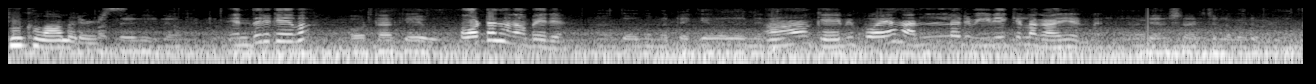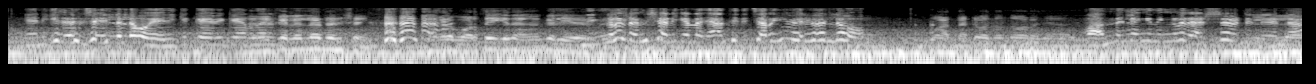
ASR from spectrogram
2 kilometers. പത്തേഴ് കിലോമീറ്റർ. എന്തൊരു കേവ്? ഹോട്ടാ കേവ് കോട്ടെന്നാണോ പേര് തോന്നുന്നു മറ്റേ കേവ് തന്നെ. ആ കേവി പോയാൽ നല്ലൊരു വീഡിയോക്കുള്ള കാര്യമുണ്ട്. ടെൻഷൻ അടിച്ചുള്ള പരിപാടി. എനിക്ക് ടെൻഷൻ ഇല്ലല്ലോ എനിക്ക് കേവി കയറുന്നത് നിങ്ങൾക്കല്ലല്ലോ ടെൻഷൻ. ഞങ്ങൾ പുറത്തേക്ക് നിങ്ങൾ ടെൻഷൻ അടിക്കണ്ട ഞാൻ തിരിച്ചിറങ്ങി വരുമല്ലോ. വന്നിട്ട് വന്നെന്ന് പറഞ്ഞാൽ വന്നില്ലെങ്കിൽ നിങ്ങൾ രക്ഷപ്പെട്ടില്ലല്ലോ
